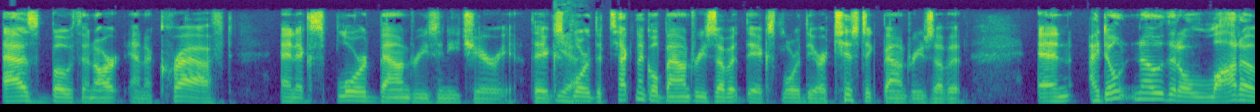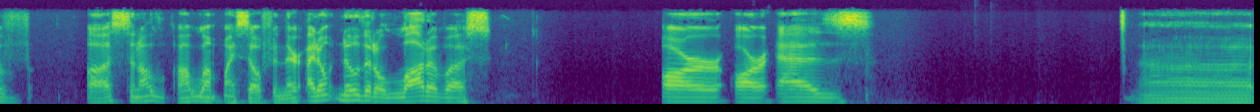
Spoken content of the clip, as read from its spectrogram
as both an art and a craft and explored boundaries in each area. They explored the technical boundaries of it, they explored the artistic boundaries of it. And I don't know that a lot of us and I'll I'll lump myself in there. I don't know that a lot of us are are as uh,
